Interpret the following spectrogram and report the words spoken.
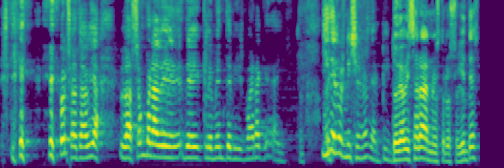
es que, o sea, todavía la sombra de, de Clemente Mismara queda ahí. Y de los misioneros del Pino. Tengo que avisar a nuestros oyentes,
